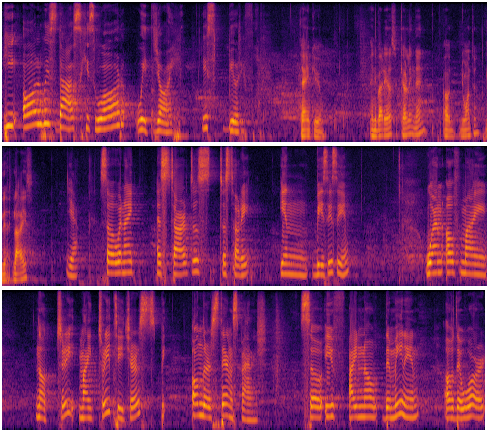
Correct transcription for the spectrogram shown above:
He always does his work with joy. It's beautiful. Thank you. Anybody else? Carolyn, then? Oh, you want to? Li- Lais? Yeah. So when I start to, to study in BCC, one of my, no, three, my three teachers understand Spanish. So if I know the meaning of the word,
